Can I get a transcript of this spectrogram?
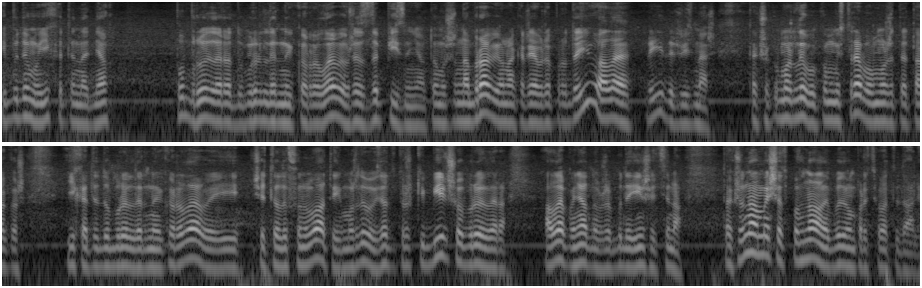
і будемо їхати на днях по бройлера до бройлерної королеви вже з запізненням. Тому що набрав і вона каже, я вже продаю, але приїдеш, візьмеш. Так що, можливо, комусь треба, можете також їхати до бройлерної королеви і чи телефонувати, і можливо взяти трошки більшого бройлера, але, понятно, вже буде інша ціна. Так що ну, ми зараз погнали, будемо працювати далі.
